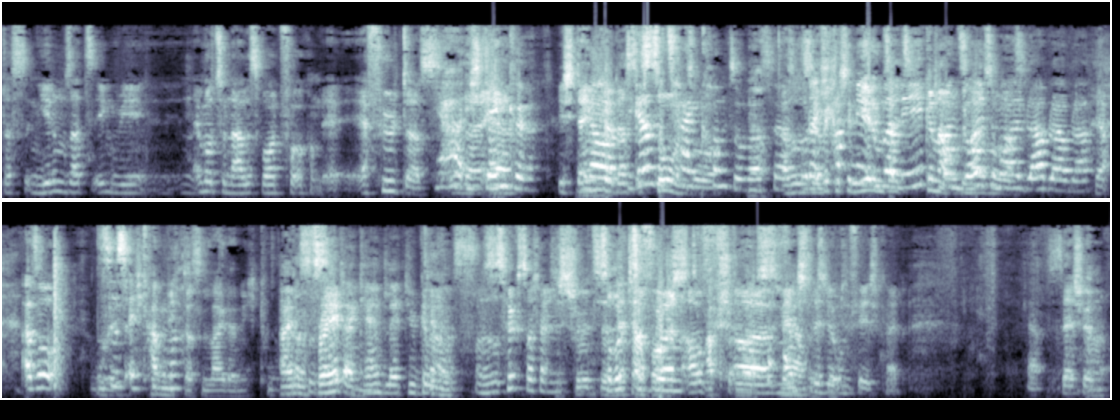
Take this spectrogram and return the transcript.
das in jedem Satz irgendwie ein emotionales Wort vorkommt. Er, er fühlt das. Ja, ich er- denke. Ich denke, Genau, das die ist ganze so Zeit und so. kommt sowas. Ja. Also es ist Oder ja ich habe mir jedem Satz- überlegt, genau, man genau sollte mal sowas. bla bla bla. Ja. Also, das Oder ist ich echt kann cool ich gemacht. das leider nicht tun. I'm Das ist- afraid I can't let you Genau. go. Und es ist höchstwahrscheinlich zurückzuführen auf äh, menschliche Ja. Unfähigkeit. Ja. Sehr schön. Ja.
